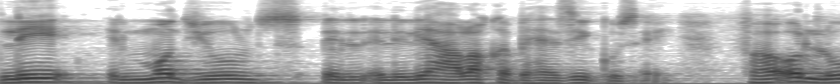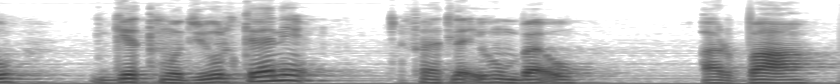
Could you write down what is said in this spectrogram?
لل modules اللي ليها علاقة بهذه الجزئية. فهقول له get module تاني فهتلاقيهم بقوا أربعة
